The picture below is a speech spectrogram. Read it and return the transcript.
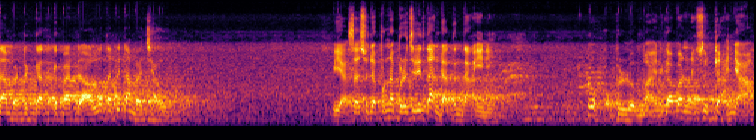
tambah dekat kepada Allah tapi tambah jauh Iya, saya sudah pernah bercerita enggak tentang ini? Loh, kok belum main? Kapan sudahnya?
